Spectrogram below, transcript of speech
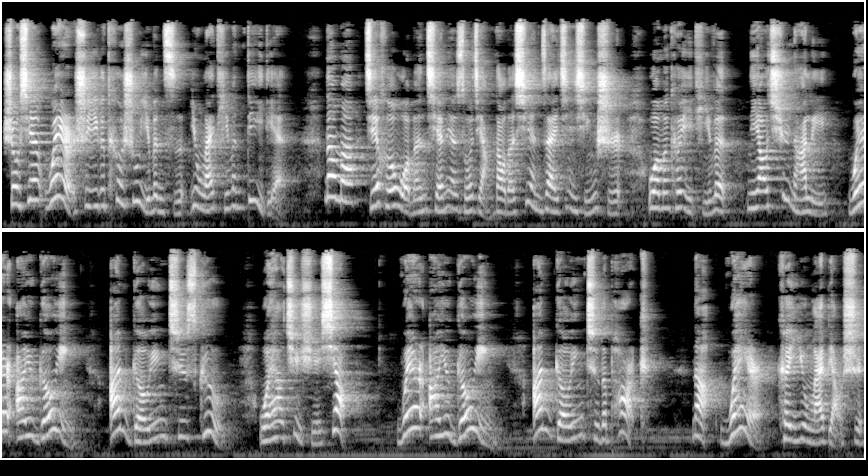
首先，where 是一个特殊疑问词，用来提问地点。那么，结合我们前面所讲到的现在进行时，我们可以提问：你要去哪里？Where are you going? I'm going to school. 我要去学校。Where are you going? I'm going to the park. 那 where 可以用来表示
